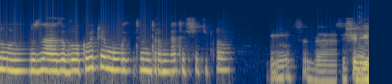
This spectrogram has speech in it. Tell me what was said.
ну, не знаю, заблокуйте йому вихід в інтернет і все, типу. Ну, це да. Це ще дві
